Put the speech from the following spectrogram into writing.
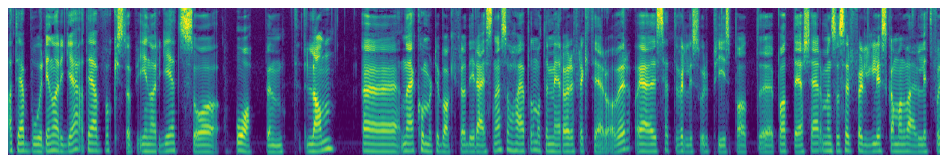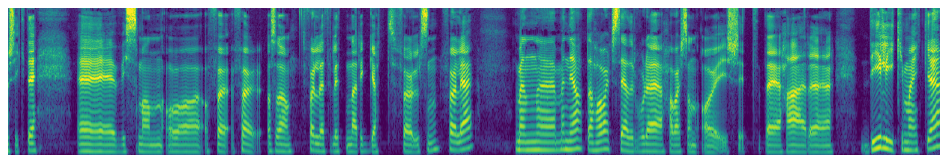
at jeg bor i Norge, at jeg har vokst opp i Norge, i et så åpent land. Eh, når jeg kommer tilbake fra de reisene, så har jeg på en måte mer å reflektere over. Og jeg setter veldig stor pris på at, uh, på at det skjer, men så selvfølgelig skal man være litt forsiktig uh, hvis man og, og fø, altså, etter litt den der gut-følelsen, føler jeg. Men, eh, men ja, det har vært steder hvor det har vært sånn Oi, shit. Det her eh, De liker meg ikke,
